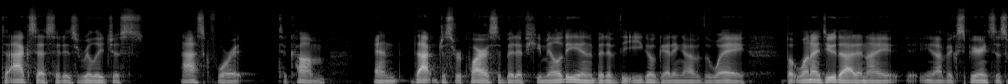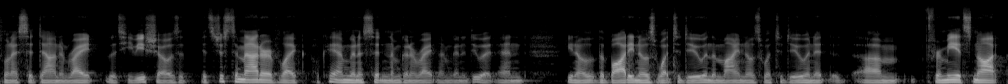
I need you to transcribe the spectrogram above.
to access it is really just ask for it to come, and that just requires a bit of humility and a bit of the ego getting out of the way. But when I do that, and I, you know, I've experienced this when I sit down and write the TV shows, it, it's just a matter of like, okay, I'm going to sit and I'm going to write and I'm going to do it, and you know the body knows what to do and the mind knows what to do. And it um, for me it's not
